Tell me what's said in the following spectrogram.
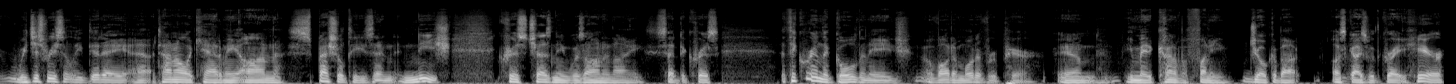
we just recently did a, a town hall academy on specialties and niche. Chris Chesney was on, and I said to Chris, "I think we're in the golden age of automotive repair." And he made kind of a funny joke about us guys with gray hair,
